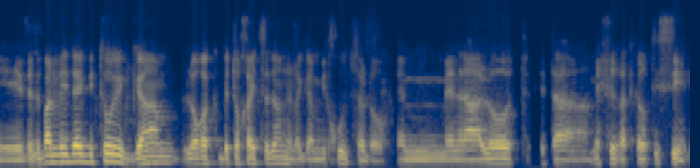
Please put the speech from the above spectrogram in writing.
וזה בא לידי ביטוי גם, לא רק בתוך האצטדיון, אלא גם מחוצה לו. הן מנהלות את המכירת כרטיסים.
